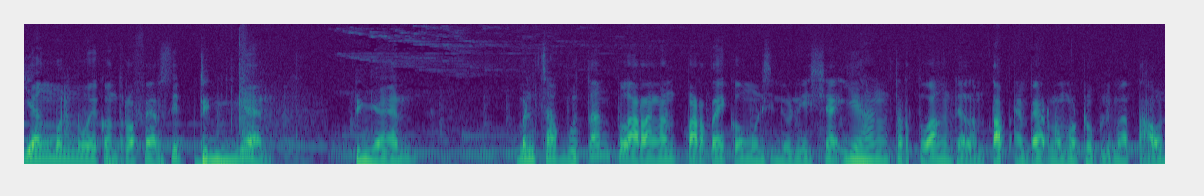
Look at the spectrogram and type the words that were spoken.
yang menuai kontroversi dengan dengan mencabutan pelarangan Partai Komunis Indonesia yang tertuang dalam TAP MPR nomor 25 tahun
